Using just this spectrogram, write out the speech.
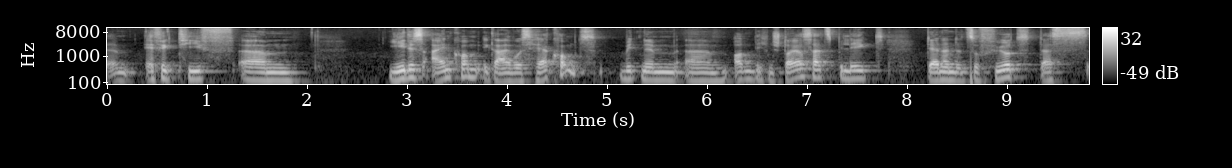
ähm, effektiv ähm, jedes Einkommen, egal wo es herkommt, mit einem ordentlichen Steuersatz belegt, der dann dazu führt, dass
